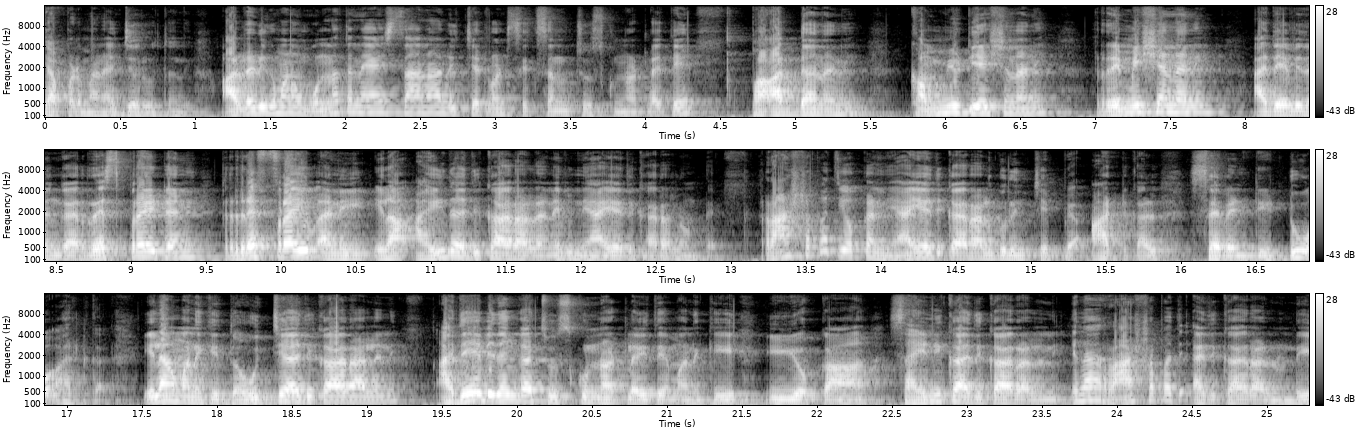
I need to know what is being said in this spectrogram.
చెప్పడం అనేది జరుగుతుంది. ఆల్రెడీ మనం ఉన్నత న్యాయస్థానాలు ఇచ్చేటువంటి శిక్షను చూసుకున్నట్లయితే పార్డన్ అని కమ్యూటేషన్ అని రెమిషన్ అని అదేవిధంగా రెస్ప్రైట్ అని రెఫ్రైవ్ అని ఇలా ఐదు అధికారాలు అనేవి న్యాయ అధికారాలు ఉంటాయి. రాష్ట్రపతి యొక్క న్యాయ అధికారాల గురించి చెప్పే ఆర్టికల్ సెవెంటీ టూ ఆర్టికల్. ఇలా మనకి దౌత్యాధికారాలని అదేవిధంగా చూసుకున్నట్లయితే మనకి ఈ యొక్క సైనిక అధికారాలని ఇలా రాష్ట్రపతి అధికారాల నుండి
